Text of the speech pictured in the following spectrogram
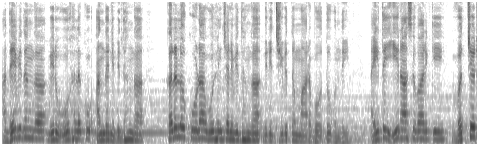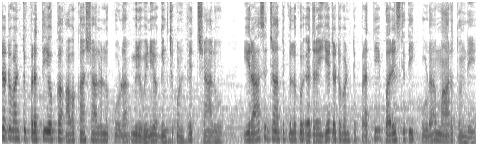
అదేవిధంగా వీరు ఊహలకు అందని విధంగా కలలో కూడా ఊహించని విధంగా వీరి జీవితం మారబోతూ ఉంది. అయితే ఈ రాశి వారికి వచ్చేటటువంటి ప్రతి ఒక్క అవకాశాలను కూడా మీరు వినియోగించుకుంటే చాలు. ఈ రాశి జాతకులకు ఎదురయ్యేటటువంటి ప్రతి పరిస్థితి కూడా మారుతుంది.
